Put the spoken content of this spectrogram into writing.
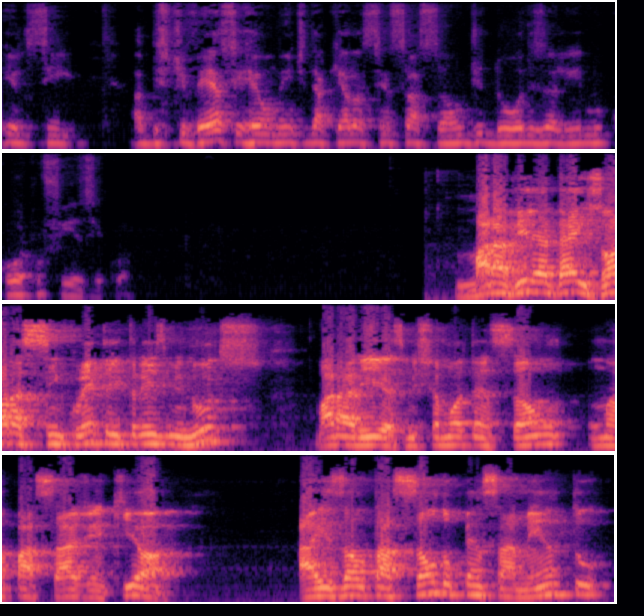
ele se abstivesse realmente daquela sensação de dores ali no corpo físico. Maravilha, 10 horas e 53 minutos. Mararias, me chamou a atenção uma passagem aqui, ó. A exaltação do pensamento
